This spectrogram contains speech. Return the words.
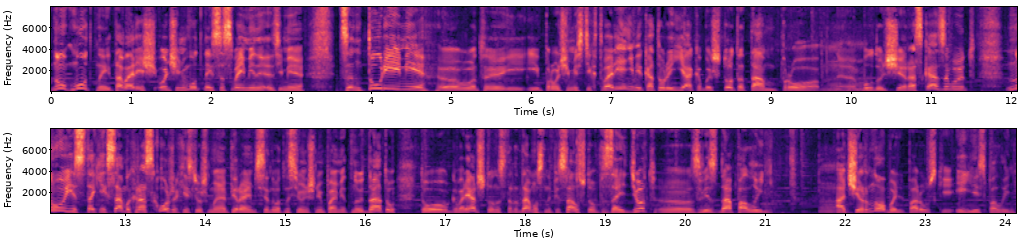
ну, мутный товарищ, очень мутный, со своими этими центуриями э, вот, э, и, и прочими стихотворениями, которые якобы что-то там про э, будущее рассказывают. Ну, из таких самых расхожих, если уж мы опираемся вот на сегодняшнюю памятную дату, то говорят, что Нострадамус написал, что взойдет э, звезда полынь. А Чернобыль по-русски и есть полынь.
